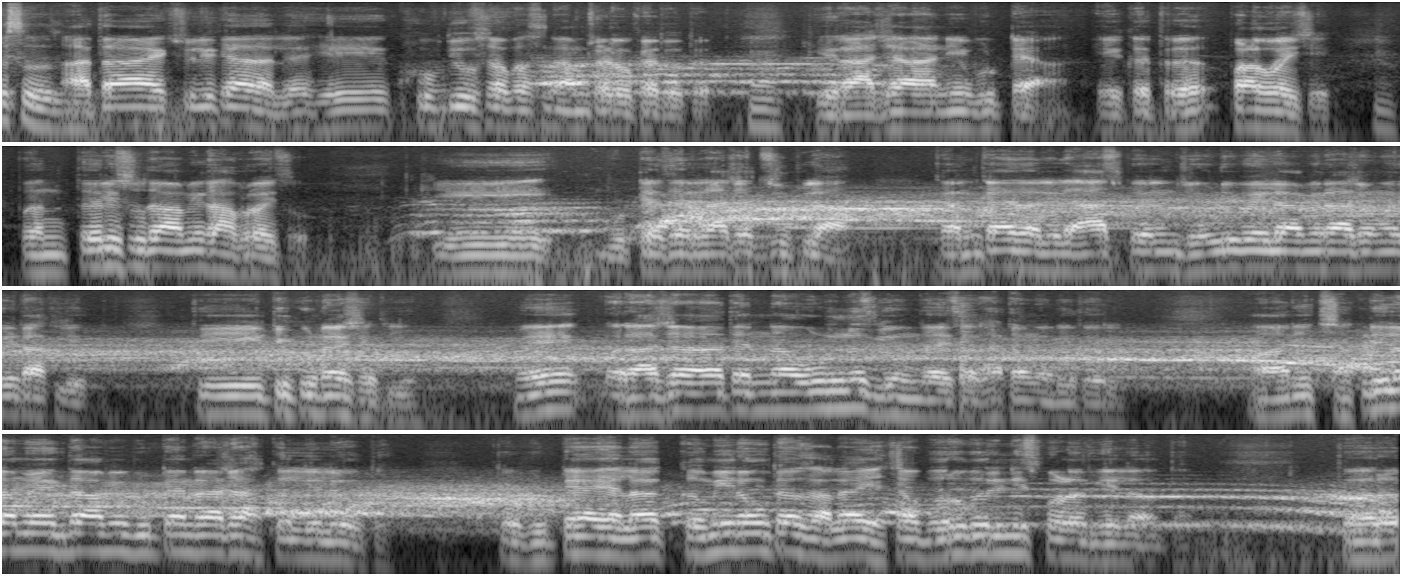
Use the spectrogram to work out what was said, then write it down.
कसं होतं? आता ऍक्च्युली काय झालं हे खूप दिवसापासून आमच्या डोक्यात होतं की राजा आणि बुट्ट्या एकत्र पळवायचे. पण तरी सुद्धा आम्ही घाबरायचो की बुट्ट्या जर राजात झुकला कारण काय झालेलं आहे, आजपर्यंत जेवढी बैल आम्ही राजामध्ये टाकली ती टिकू नाही शकली. म्हणजे राजा त्यांना ओढूनच घेऊन जायचा घाटामध्ये तरी. आणि छकडीला मग एकदा आम्ही बुट्ट्यान राजा हकललेले होते. तो गुट्ट्या ह्याला कमी नव्हता झाला ह्याच्या बरोबरीनेच पळत गेला होता. तर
